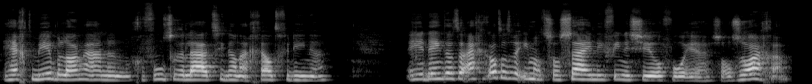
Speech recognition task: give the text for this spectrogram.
hecht meer belang aan een gevoelsrelatie dan aan geld verdienen. En je denkt dat er eigenlijk altijd wel iemand zal zijn die financieel voor je zal zorgen.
